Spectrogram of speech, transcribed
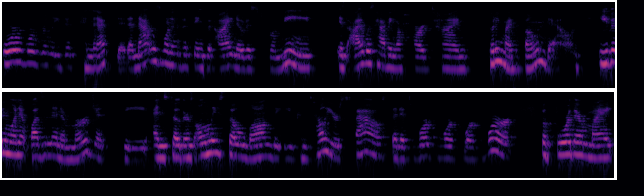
or we're really disconnected. And that was one of the things that I noticed for me is I was having a hard time putting my phone down, even when it wasn't an emergency. And so there's only so long that you can tell your spouse that it's work, work, work, work before there might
